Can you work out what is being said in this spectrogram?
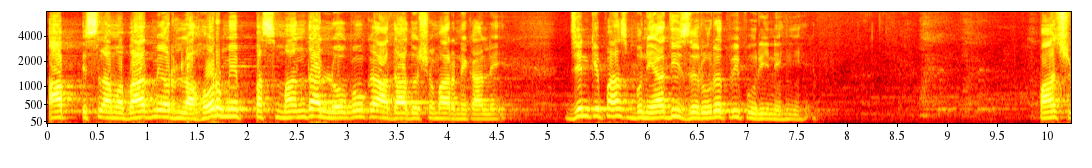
آپ اسلام آباد میں اور لاہور میں پسماندہ لوگوں کا اعداد و شمار نکالیں۔ جن کے پاس بنیادی ضرورت بھی پوری نہیں ہے۔ پانچ،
